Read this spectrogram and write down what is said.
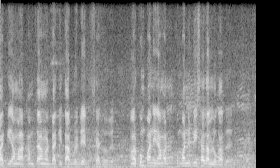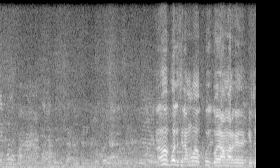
বাকি, আমার আকাম, চার মাস বাকি, তারপরে ডেট শেষ হবে। আমার কোম্পানির আমার কোম্পানির বিশ হাজার লোক আছে হ্যাঁ বলেছিলাম, ও কুই করে আমার কাছে কিছু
